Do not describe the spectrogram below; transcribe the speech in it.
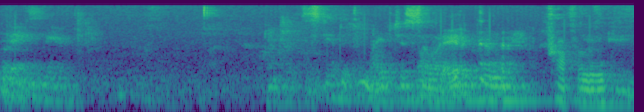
Thanks, Mayor. Stand at the mic just so I can properly.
